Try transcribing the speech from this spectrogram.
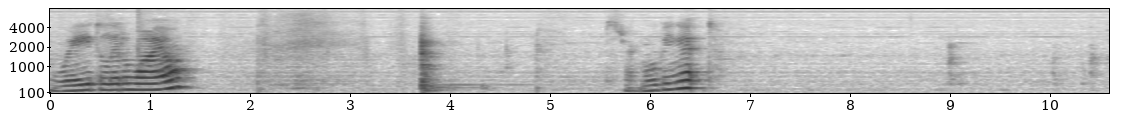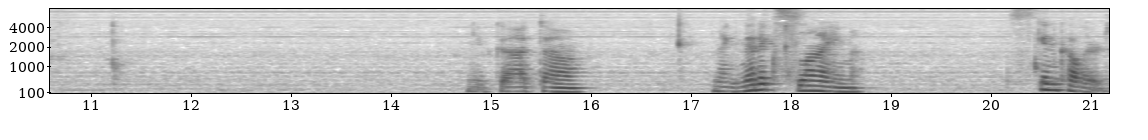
Wait a little while. Moving it. You've got uh, magnetic slime, skin colored.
